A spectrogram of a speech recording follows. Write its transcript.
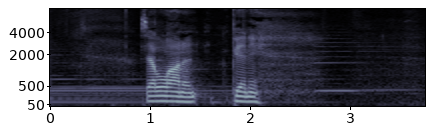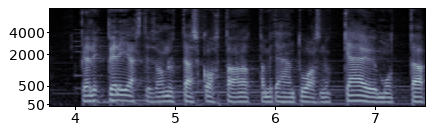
sellainen pieni peli, peliästys on nyt tässä kohtaa, että mitä hän tuossa nyt käy, mutta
